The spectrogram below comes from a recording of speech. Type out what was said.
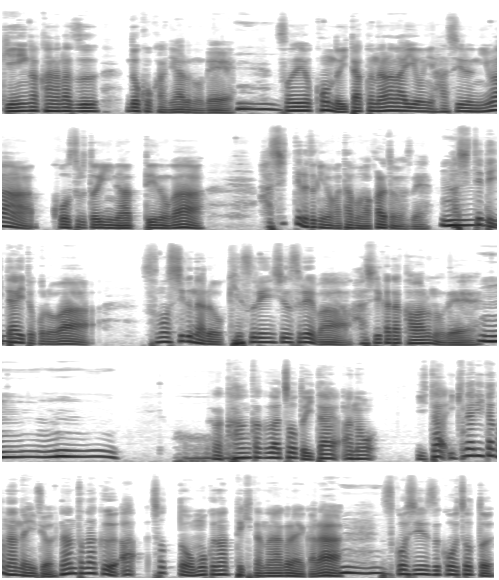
原因が必ずどこかにあるので、うん。それを今度痛くならないように走るには、こうするといいなっていうのが、走ってる時の方が多分わかると思いますね。うん。走ってて痛いところは、そのシグナルを消す練習すれば、走り方変わるので、だから感覚がちょっと痛い、あの、痛、いきなり痛くならないんですよ。なんとなく、あ、ちょっと重くなってきたな、ぐらいから、うんうん少しずつこうちょっと、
